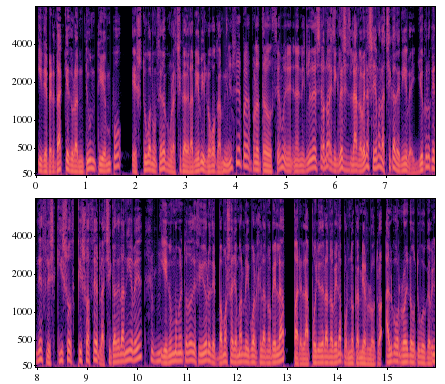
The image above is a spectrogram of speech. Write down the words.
y de verdad que durante un tiempo estuvo anunciado como La chica de la nieve y luego cambió. No sé por, la traducción, en inglés... No, no, en inglés la novela se llama La chica de nieve. Yo creo que Netflix quiso, quiso hacer La chica de la nieve y en un momento dado decidió de vamos a llamarla igual que la novela para el apoyo de la novela por no cambiar lo otro. Algo Roero tuvo que haber.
